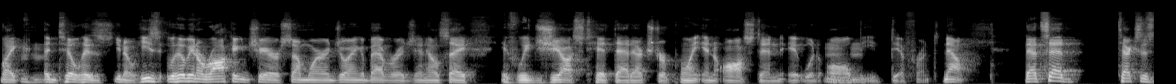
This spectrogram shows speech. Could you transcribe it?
like mm-hmm. until his you know he's he'll be in a rocking chair somewhere enjoying a beverage and he'll say if we just hit that extra point in austin it would mm-hmm. all be different now that said texas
